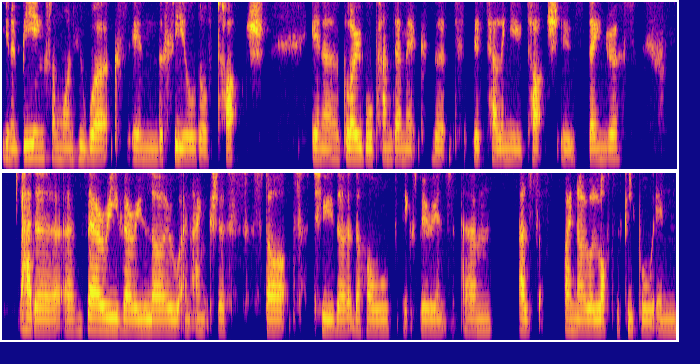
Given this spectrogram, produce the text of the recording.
you know being someone who works in the field of touch in a global pandemic that is telling you touch is dangerous had a, a, very very low and anxious start to the the whole experience um, as I know a lot of people in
